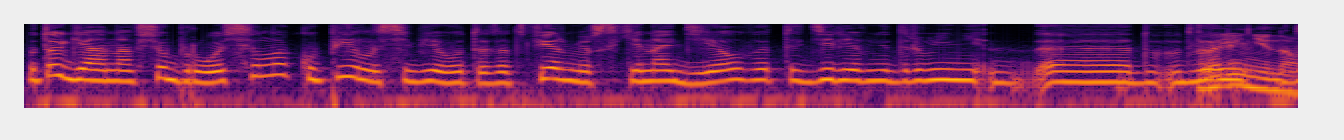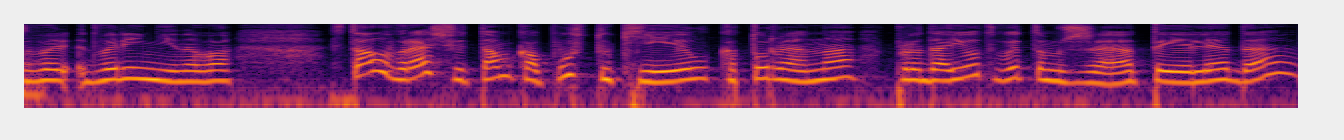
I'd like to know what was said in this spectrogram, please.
В итоге она все бросила, купила себе вот этот фермерский надел в этой деревне Дворяни, э, Дворянинова. Двор, Дворянинова, стала выращивать там капусту кейл, которую она продает в этом же отеле, да,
